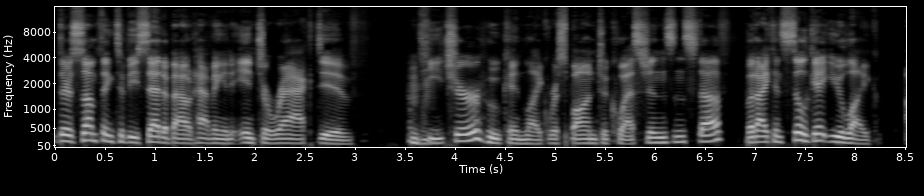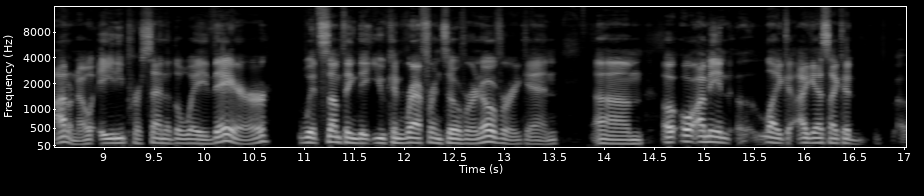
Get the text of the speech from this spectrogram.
there's something to be said about having an interactive Mhm. teacher who can like respond to questions and stuff, but I can still get you like, I don't know, 80% of the way there with something that you can reference over and over again. Um, or, or I mean, like, I guess I could uh,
